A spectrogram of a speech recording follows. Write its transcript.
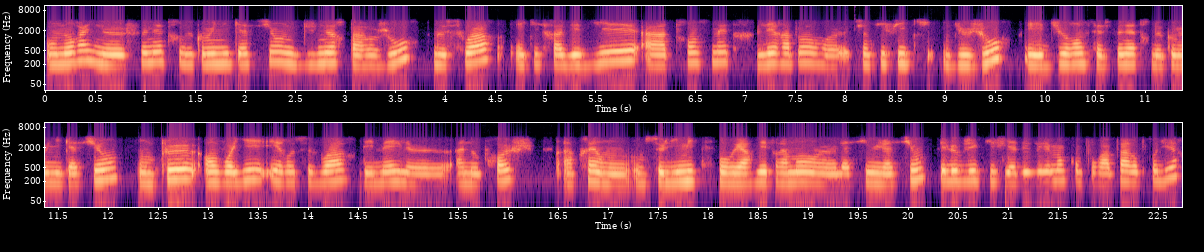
On aura une fenêtre de communication d'une heure par jour le soir et qui sera dédiée à transmettre les rapports euh, scientifiques du jour. Et durant cette fenêtre de communication, on peut envoyer et recevoir des mails euh, à nos proches après, on, se limite pour regarder vraiment la simulation. C'est l'objectif. Il y a des éléments qu'on ne pourra pas reproduire,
